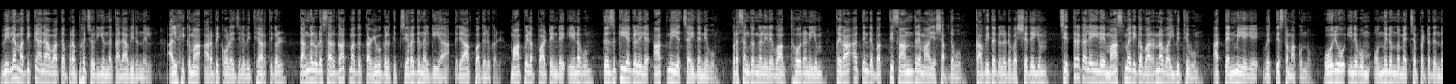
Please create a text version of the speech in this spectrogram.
വില മതിക്കാനാവാത്ത പ്രഭ ചൊരിയുന്ന കലാവിരുന്നിൽ അൽഹിക്കമ അറബി കോളേജിലെ വിദ്യാർത്ഥികൾ തങ്ങളുടെ സർഗാത്മക കഴിവുകൾക്ക് ചിറക് നൽകിയ രാപ്പകലുകൾ. മാപ്പിളപ്പാട്ടിന്റെ ഈണവും തെസുക്കിയകളിലെ ആത്മീയ ചൈതന്യവും പ്രസംഗങ്ങളിലെ വാഗ്ധോരണിയും ഖിറാഅത്തിന്റെ ഭക്തിസാന്ദ്രമായ ശബ്ദവും കവിതകളുടെ വശ്യതയും ചിത്രകലയിലെ മാസ്മരിക വർണ വൈവിധ്യവും അത്തെന്മിയയെ വ്യത്യസ്തമാക്കുന്നു. ഓരോ ഇനവും ഒന്നിനൊന്ന് മെച്ചപ്പെട്ടതെന്ന്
